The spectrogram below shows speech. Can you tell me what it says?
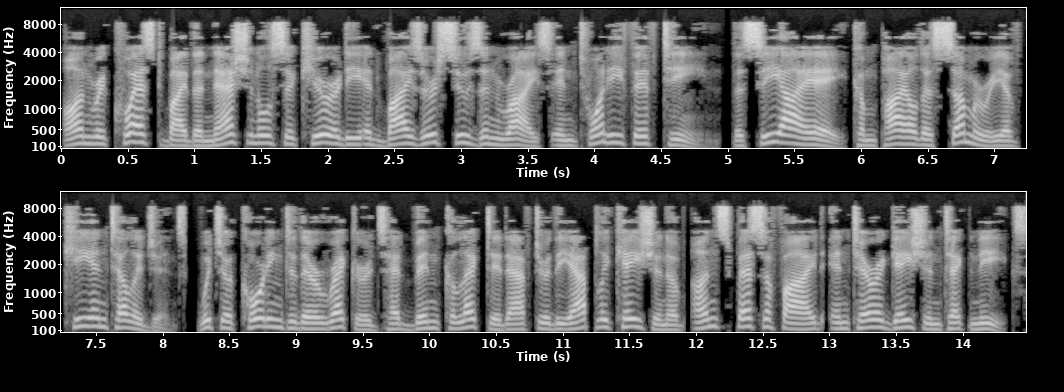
On request by the National Security Advisor Susan Rice in 2015, the CIA compiled a summary of key intelligence, which according to their records had been collected after the application of unspecified interrogation techniques.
